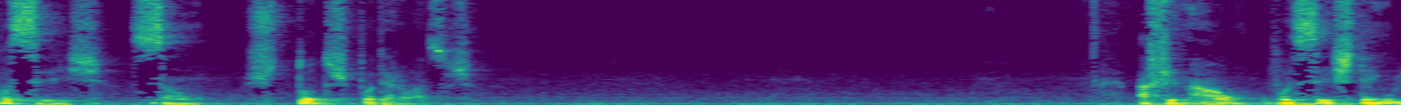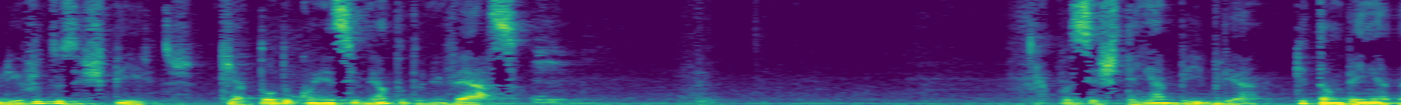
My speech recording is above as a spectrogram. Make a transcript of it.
vocês são todos poderosos. Afinal, vocês têm o livro dos Espíritos, que é todo o conhecimento do universo. Vocês têm a Bíblia, que também é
